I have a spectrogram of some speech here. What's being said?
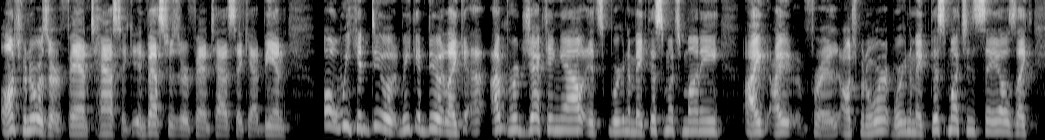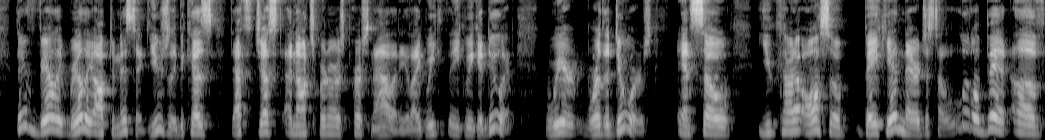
entrepreneurs are fantastic, investors are fantastic at being, oh, we can do it, we can do it. Like I'm projecting out, it's we're gonna make this much money. I, I for an entrepreneur, we're gonna make this much in sales. Like they're really, really optimistic usually because that's just an entrepreneur's personality. Like we think we could do it. We're we're the doers, and so you kind of also bake in there just a little bit of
